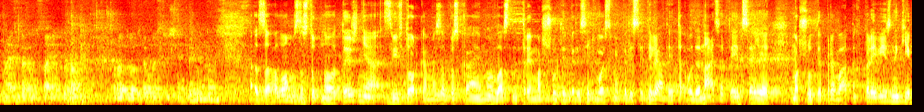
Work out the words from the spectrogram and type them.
Немає ставлю голосування. Хто? Проти утримується рішення прийнято. Загалом з наступного тижня з вівторка ми запускаємо власне три маршрути: 58, 59 та 11. Це є маршрути приватних перевізників.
